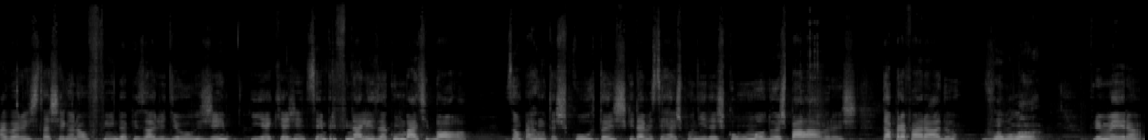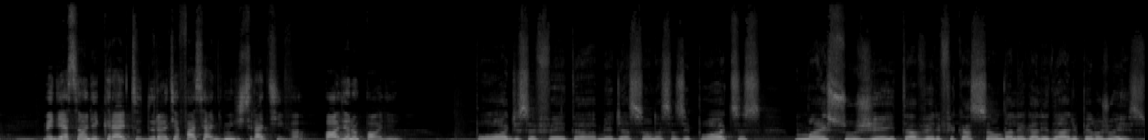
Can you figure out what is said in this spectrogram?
Agora a gente está chegando ao fim do episódio de hoje e aqui a gente sempre finaliza com bate-bola. São perguntas curtas que devem ser respondidas com uma ou duas palavras. Tá preparado? Vamos lá. Primeira, mediação de crédito durante a fase administrativa. Pode ou não pode? Pode ser feita a mediação nessas hipóteses, mas sujeita à verificação da legalidade pelo juiz.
